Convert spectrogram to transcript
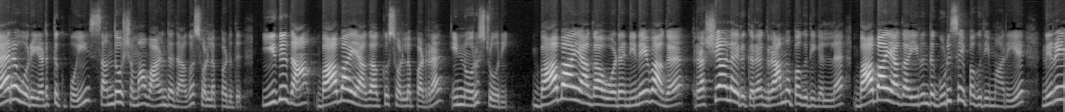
வேற ஒரு இடத்துக்கு போய் சந்தோஷமா வாழ்ந்ததாக சொல்லப்படுது. இதுதான் பாபா யாகாக்கு சொல்லப்படுற இன்னொரு ஸ்டோரி பாபா யாகாவோட நினைவாக ரஷ்யாவில் இருக்கிற கிராம பகுதிகளில் பாபா யாகா இருந்த குடிசை பகுதி மாதிரியே நிறைய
